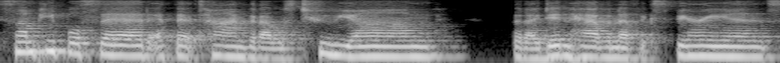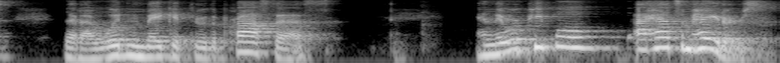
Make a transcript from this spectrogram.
some people said at that time that I was too young, that I didn't have enough experience, that I wouldn't make it through the process. And there were people, I had some haters.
